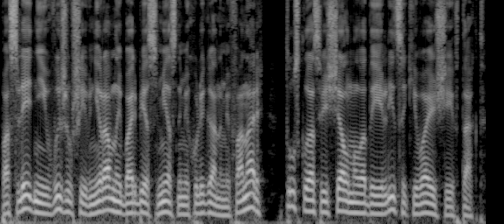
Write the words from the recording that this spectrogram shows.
Последний, выживший в неравной борьбе с местными хулиганами фонарь, тускло освещал молодые лица, кивающие в такт.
